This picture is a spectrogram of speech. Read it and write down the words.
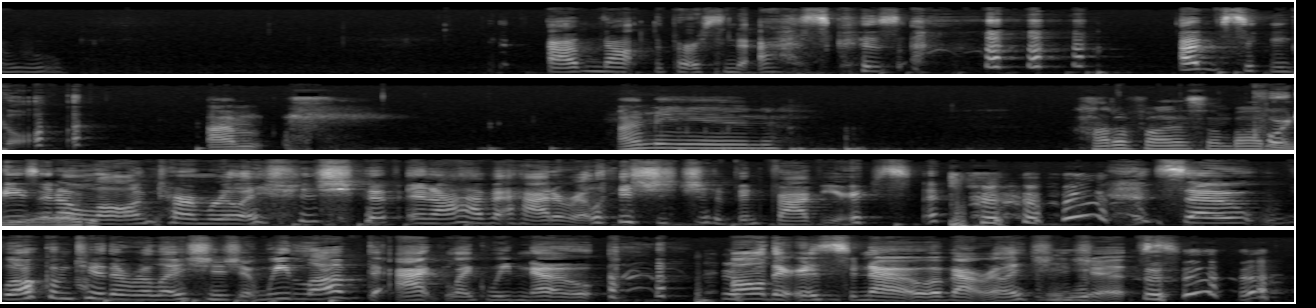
Ooh. I'm not the person to ask because I'm single. I'm. I mean, how to find somebody? Courtney's in a long term relationship, and I haven't had a relationship in five years. so, welcome to the relationship. We love to act like we know all there is to know about relationships.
